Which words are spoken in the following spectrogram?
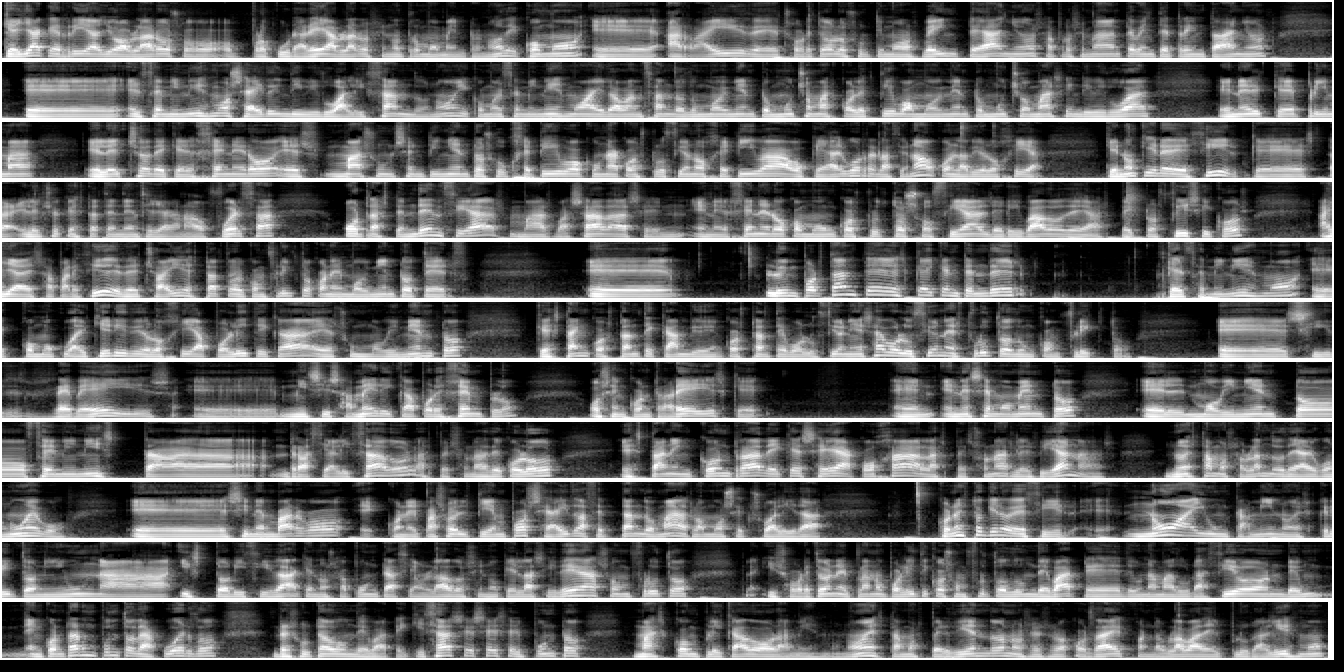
que ya querría yo hablaros o, procuraré hablaros en otro momento, ¿no? De cómo eh, a raíz de, sobre todo los últimos 20 años, aproximadamente 20-30 años, eh, el feminismo se ha ido individualizando, ¿no? Y cómo el feminismo ha ido avanzando de un movimiento mucho más colectivo a un movimiento mucho más individual en el que prima el hecho de que el género es más un sentimiento subjetivo que una construcción objetiva o que algo relacionado con la biología que no quiere decir que el hecho de que esta tendencia haya ganado fuerza, otras tendencias más basadas en, el género como un constructo social derivado de aspectos físicos haya desaparecido y de hecho ahí está todo el conflicto con el movimiento TERF. Eh, lo importante es que hay que entender que el feminismo, eh, como cualquier ideología política, es un movimiento que está en constante cambio y en constante evolución, y esa evolución es fruto de un conflicto. Eh, si revéis eh, Mrs. América, por ejemplo, os encontraréis que en, en ese momento el movimiento feminista racializado, las personas de color, están en contra de que se acoja a las personas lesbianas. No estamos hablando de algo nuevo. Eh, sin embargo, eh, con el paso del tiempo se ha ido aceptando más la homosexualidad. Con esto quiero decir, eh, no hay un camino escrito ni una historicidad que nos apunte hacia un lado, sino que las ideas son fruto, y sobre todo en el plano político, son fruto de un debate, de una maduración, de encontrar un punto de acuerdo, resultado de un debate. Quizás ese es el punto más complicado ahora mismo, ¿no? Estamos perdiendo, no sé si os acordáis, cuando hablaba del pluralismo,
